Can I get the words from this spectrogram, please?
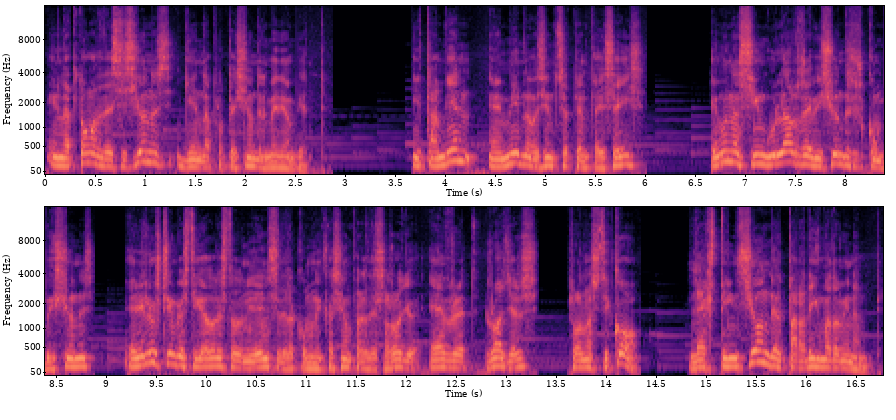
en la toma de decisiones y en la protección del medio ambiente. Y también en 1976, en una singular revisión de sus convicciones, el ilustre investigador estadounidense de la comunicación para el desarrollo Everett Rogers pronosticó la extinción del paradigma dominante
